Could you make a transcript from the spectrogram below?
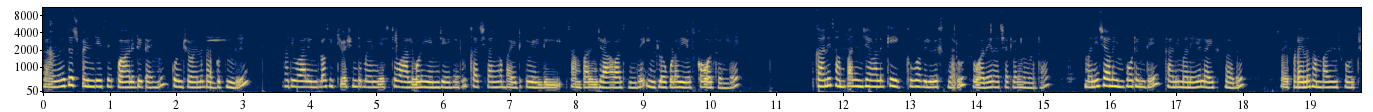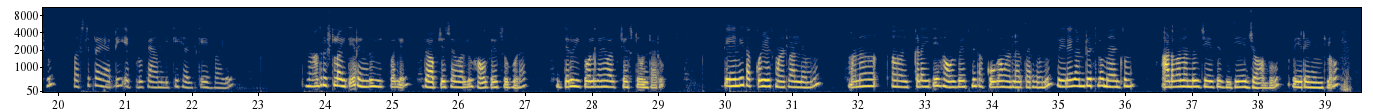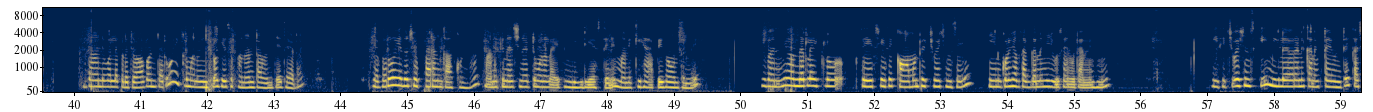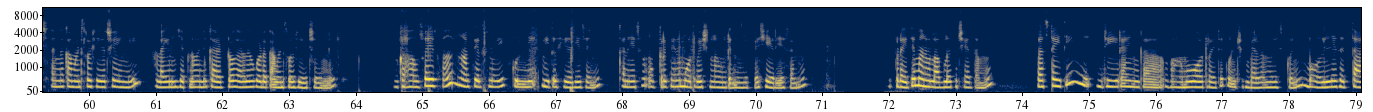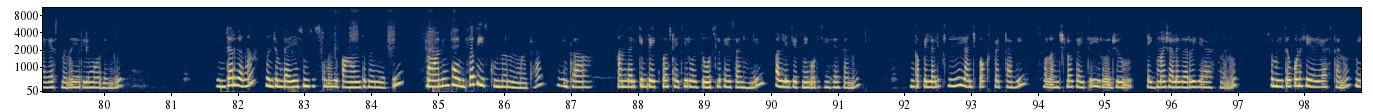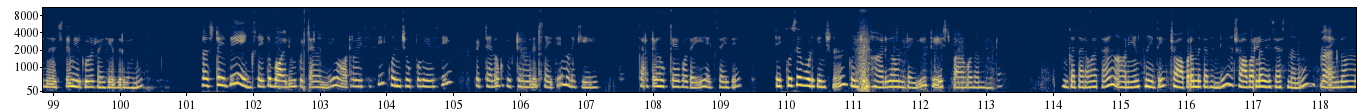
ఫ్యామిలీతో స్పెండ్ చేసే క్వాలిటీ టైం కొంచెం అయినా తగ్గుతుంది. అది వాళ్ళ ఇంట్లో సిచ్యువేషన్ డిమాండ్ చేస్తే వాళ్ళు కూడా ఏం చేయలేరు. ఖచ్చితంగా బయటికి వెళ్ళి సంపాదించి రావాల్సిందే ఇంట్లో కూడా చేసుకోవాల్సిందే. కానీ సంపాదించే వాళ్ళకి ఎక్కువ విలువిస్తున్నారు సో అదే నచ్చట్లేదు అనమాట మనీ చాలా ఇంపార్టెంటే కానీ మనీయే లైఫ్ కాదు. సో ఎప్పుడైనా సంపాదించుకోవచ్చు. ఫస్ట్ ప్రయారిటీ ఎప్పుడు ఫ్యామిలీకి హెల్త్కే ఇవ్వాలి. నా దృష్టిలో అయితే రెండు ఈక్వలే. జాబ్ చేసేవాళ్ళు హౌస్ వైఫ్స్ కూడా. ఇద్దరు ఈక్వల్గానే వర్క్ చేస్తూ ఉంటారు. దేన్ని తక్కువ చేసి మాట్లాడలేము. మన ఇక్కడైతే హౌస్ వైఫ్ని తక్కువగా మాట్లాడతారు కానీ వేరే కంట్రీస్లో మ్యాక్సిమం ఆడవాళ్ళందరూ చేసేది ఇదే జాబ్ వేరే ఇంట్లో. దానివల్ల ఇక్కడ జాబ్ అంటారు. ఇక్కడ మనం ఇంట్లో చేసే పని అంటాం అంతే తేడా. ఎవరో ఏదో చెప్పారని కాకుండా మనకి నచ్చినట్టు మన లైఫ్ని లీడ్ చేస్తేనే మనకి హ్యాపీగా ఉంటుంది. ఇవన్నీ అందరి లైఫ్లో ఫేస్ చేసే కామన్ సిచ్యువేషన్సే నేను కూడా చాలా దగ్గర నుంచి చూశాను వీటన్నింటిని. ఈ సిచ్యువేషన్స్కి మీలో ఎవరైనా కనెక్ట్ అయి ఉంటే ఖచ్చితంగా కమెంట్స్లో షేర్ చేయండి. అలాగే నేను చెప్పినవన్నీ కరెక్టో కాదో కూడా కమెంట్స్లో షేర్ చేయండి. ఒక హౌస్ వైఫ్గా నాకు తెలిసినవి కొన్ని మీతో షేర్ చేశాను. కనీసం ఒక్కరికైనా మోటివేషన్లా ఉంటుందని చెప్పి షేర్ చేశాను. ఇప్పుడైతే మనం లాగ్లోకి వచ్చేద్దాము. ఫస్ట్ అయితే జీరా ఇంకా వాము వాటర్ అయితే కొంచెం బెల్లం వేసుకొని బాయిల్ చేసి అయితే తాగేస్తున్నాను ఎర్లీ మార్నింగ్. వింటారు కదా? కొంచెం డైజెషన్ సిస్టమ్ అది బాగుంటుందని చెప్పి మార్నింగ్ టైమ్స్లో తీసుకున్నాను అనమాట ఇంకా అందరికీ బ్రేక్ఫాస్ట్ అయితే ఈరోజు దోశలు వేసానండి పల్లీ చట్నీ కూడా చేసేసాను. ఇంకా పిల్లలకి లంచ్ బాక్స్ పెట్టాలి సో లంచ్లోకి అయితే ఈరోజు ఎగ్ మసాలా కర్రీ చేస్తున్నాను. సో మీతో కూడా షేర్ చేస్తాను మీకు నచ్చితే మీరు కూడా ట్రై చేద్దరు కానీ. ఫస్ట్ అయితే ఎగ్స్ అయితే బాయిలింగ్ పెట్టానండి. వాటర్ వేసేసి కొంచెం ఉప్పు వేసి పెట్టాను. ఒక ఫిఫ్టీన్ మినిట్స్ అయితే మనకి కరెక్ట్గా కుక్ అయిపోతాయి ఎగ్స్ అయితే. ఎక్కువసేపు ఉడికించిన కొంచెం హార్డ్గా ఉంటాయి. టేస్ట్ బాగోదన్నమాట ఇంకా తర్వాత ఆనియన్స్ని అయితే చాపర్ ఉంది కదండి. ఆ చాపర్లో వేసేస్తున్నాను. మ్యాక్సిమమ్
